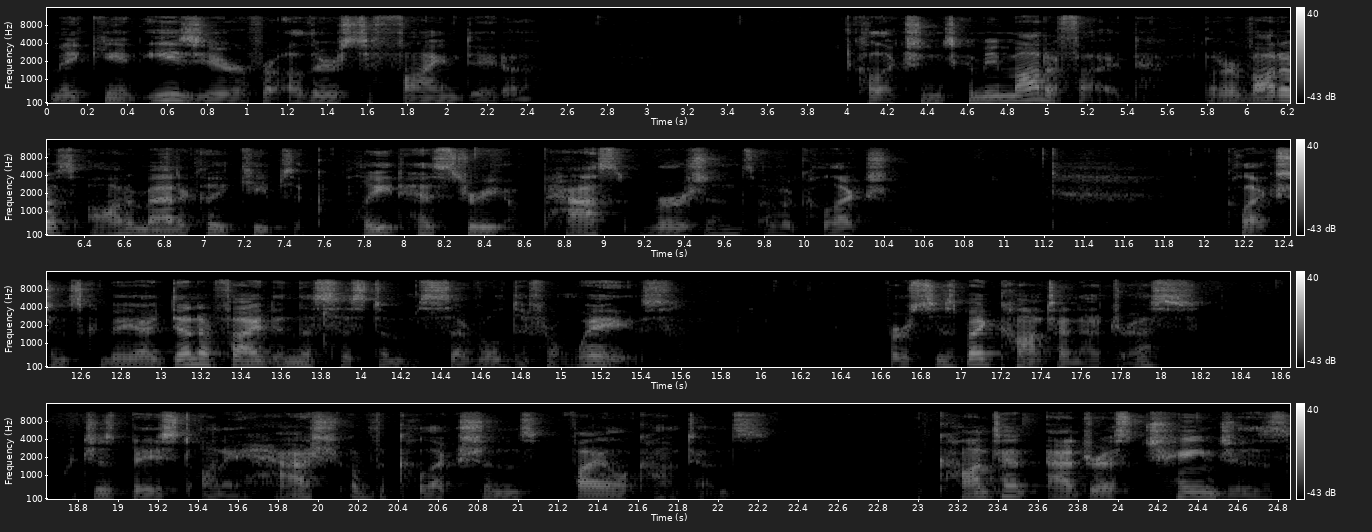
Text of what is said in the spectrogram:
making it easier for others to find data. Collections can be modified, but Arvados automatically keeps a complete history of past versions of a collection. Collections can be identified in the system several different ways. First is by content address, which is based on a hash of the collection's file contents. The content address changes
